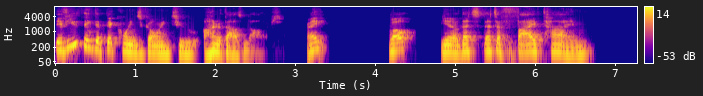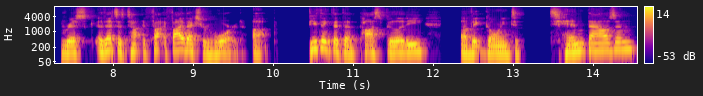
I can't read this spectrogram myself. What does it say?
if you think that Bitcoin's going to hundred thousand dollars, right? Well, you know that's that's a five time risk. Uh, that's a five x reward up. If you think that the possibility of it going to ten thousand,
